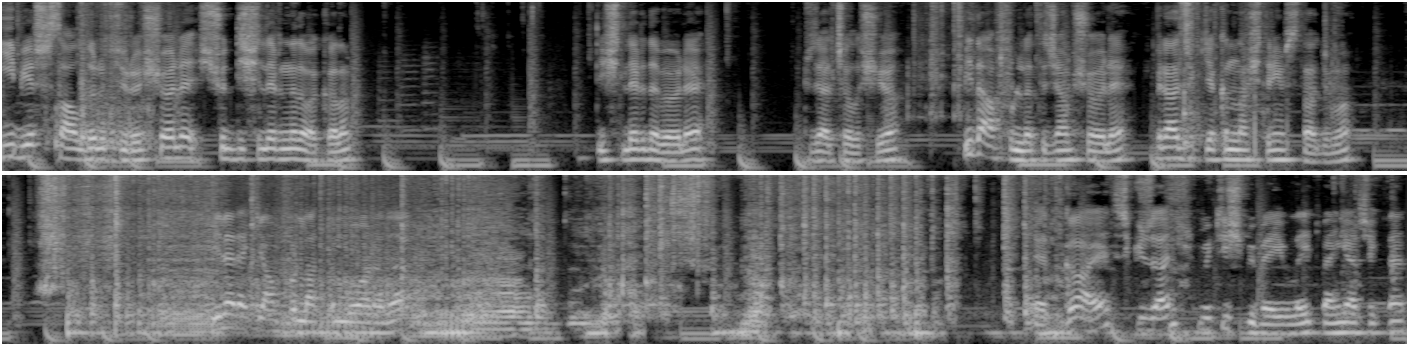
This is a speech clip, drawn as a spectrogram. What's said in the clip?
iyi bir saldırı türü. Şöyle şu dişlerine de bakalım. Dişleri de böyle güzel çalışıyor. Bir daha fırlatacağım şöyle. Birazcık yakınlaştırayım stadyumu. Bilerek yan fırlattım bu arada. Evet gayet güzel. Müthiş bir Beyblade. Ben gerçekten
